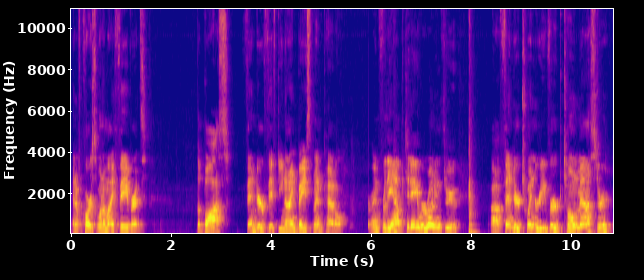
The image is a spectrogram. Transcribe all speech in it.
and of course one of my favorites, the Boss Fender 59 Bassman pedal. And for the amp today we're running through uh, Fender Twin Reverb Tone Master.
